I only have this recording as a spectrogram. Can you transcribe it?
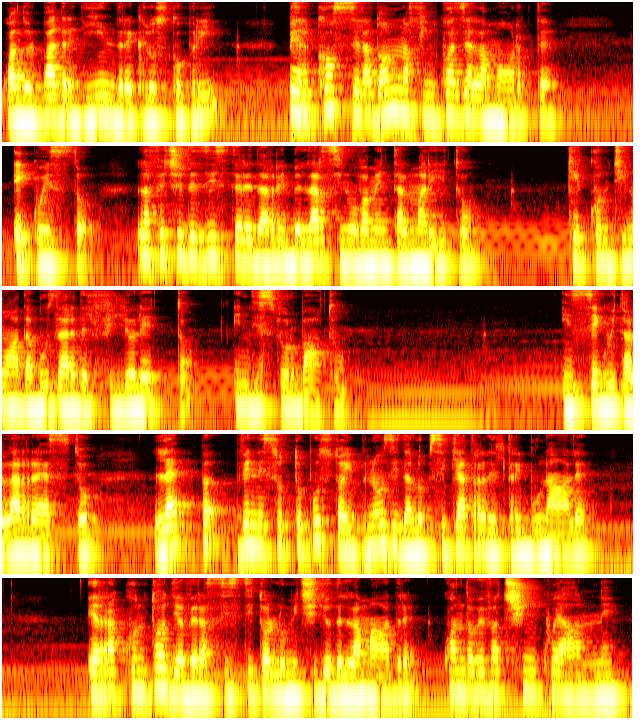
Quando il padre di Indrek lo scoprì, percosse la donna fin quasi alla morte, e questo la fece desistere dal ribellarsi nuovamente al marito, che continuò ad abusare del figlioletto indisturbato. In seguito all'arresto, Lepp venne sottoposto a ipnosi dallo psichiatra del tribunale e raccontò di aver assistito all'omicidio della madre quando aveva 5 anni.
